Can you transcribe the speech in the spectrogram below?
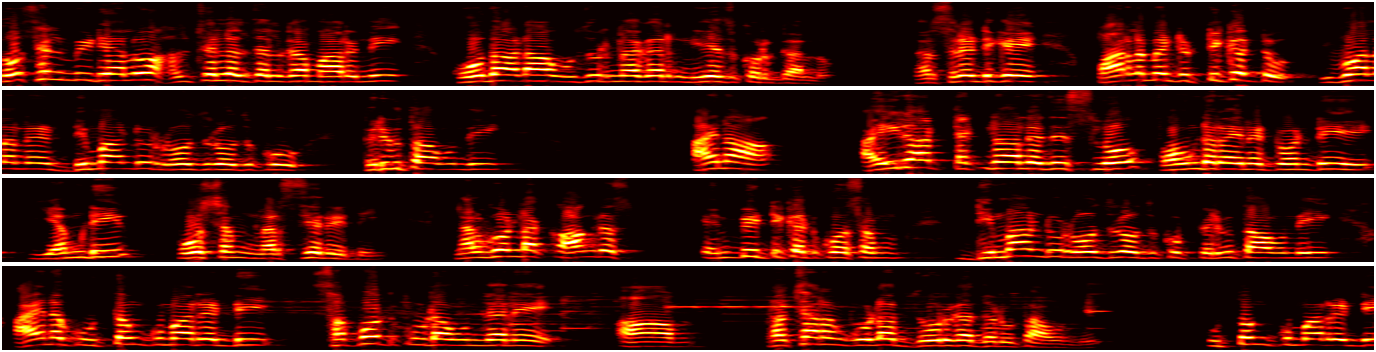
సోషల్ మీడియాలో హల్చల్ హల్చల్గా మారింది కోదాడ హుజూర్ నగర్ నియోజకవర్గాల్లో. నర్సిరెడ్డికి పార్లమెంటు టికెట్ ఇవ్వాలనే డిమాండ్ రోజు రోజుకు పెరుగుతూ ఉంది. ఆయన ఐరా టెక్నాలజీస్లో ఫౌండర్ అయినటువంటి MD Posam Narsireddy. Nalgonda Congress MP ticket కోసం డిమాండ్ రోజు రోజుకు పెరుగుతూ ఉంది. ఆయనకు ఉత్తమ్ కుమార్ రెడ్డి సపోర్ట్ కూడా ఉందనే ప్రచారం కూడా జోరుగా జరుగుతూ ఉంది. ఉత్తమ్ కుమార్ రెడ్డి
